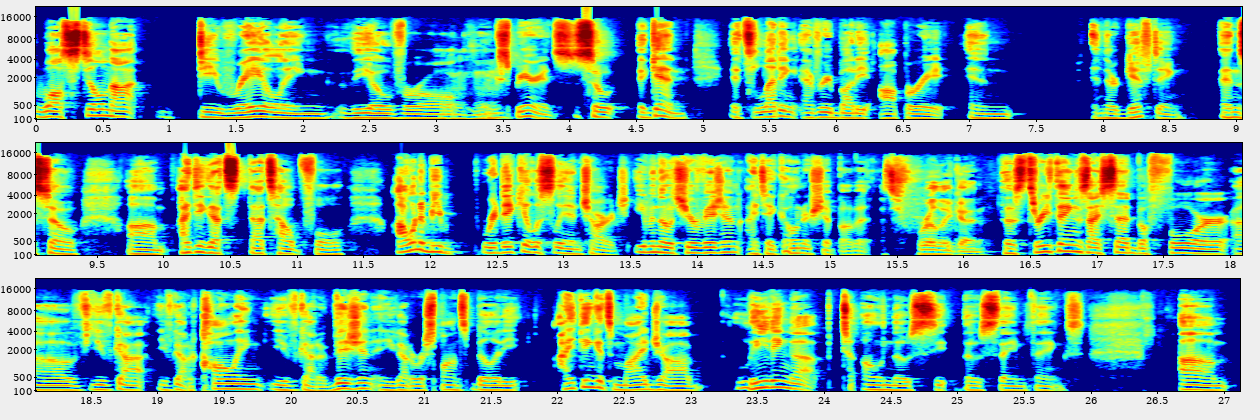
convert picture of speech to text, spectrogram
while still not derailing the overall mm-hmm. experience. So again, it's letting everybody operate in in their gifting. And so um, I think that's that's helpful. I want to be ridiculously in charge, even though it's your vision. I take ownership of it. It's really good. Those three things I said before of you've got you've got a calling, you've got a vision, and you've got a responsibility. I think it's my job leading up to own those those same things, um,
